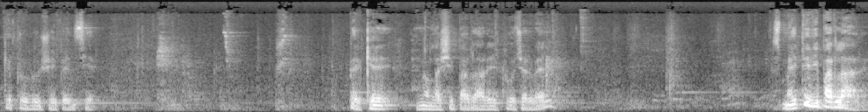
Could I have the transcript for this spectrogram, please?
che produce i pensieri, perché non lasci parlare il tuo cervello? Smetti di parlare.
